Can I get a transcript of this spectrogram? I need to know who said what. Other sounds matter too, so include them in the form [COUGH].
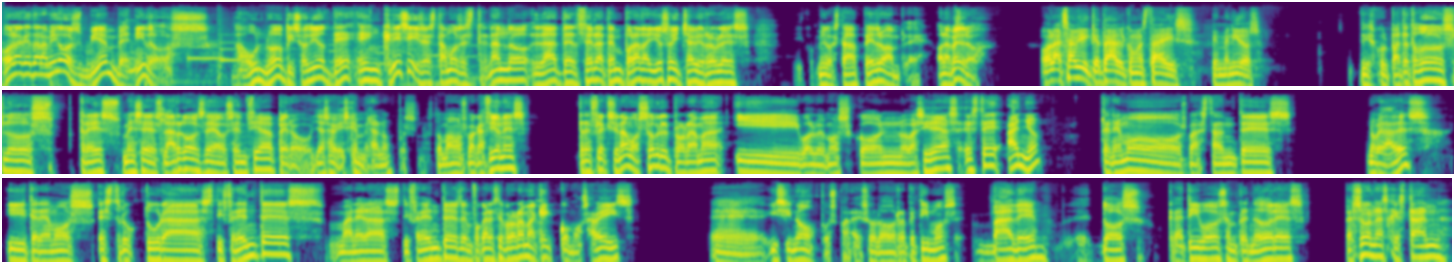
Speaker 1: Hola, ¿qué tal amigos? Bienvenidos a un nuevo episodio de En Crisis. Estamos estrenando la tercera temporada. Yo soy Xavi Robles y conmigo está Pedro Ample. Hola Pedro.
Speaker 2: Hola Xavi, ¿qué tal? ¿Cómo estáis? Bienvenidos.
Speaker 1: Disculpad a todos los tres meses largos de ausencia, pero ya sabéis que en verano pues, nos tomamos vacaciones, reflexionamos sobre el programa y volvemos con nuevas ideas. Este año tenemos bastantes novedades y tenemos estructuras diferentes, maneras diferentes de enfocar este programa que, como sabéis, eh, y si no, pues para eso lo repetimos, va de eh, dos creativos, emprendedores, personas que están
